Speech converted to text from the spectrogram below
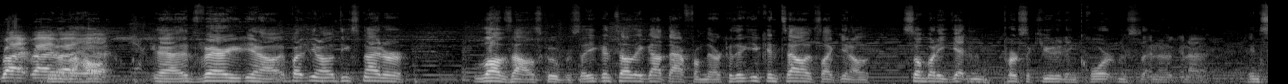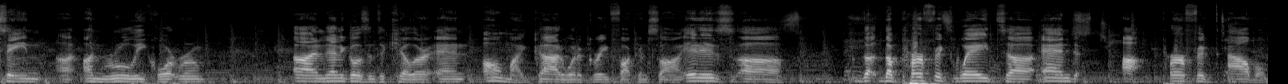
Right, right, You know, right. the whole, yeah. Yeah, it's very, you know, but you know, Dee Snider loves Alice Cooper, so you can tell they got that from there because you can tell it's like you know somebody getting persecuted in court in a, in a, in a insane, uh, unruly courtroom. Uh, and then it goes into Killer, and oh my god, what a great fucking song! It is uh, the the perfect way to end a perfect album.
